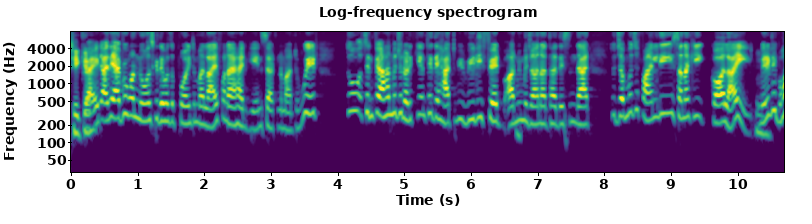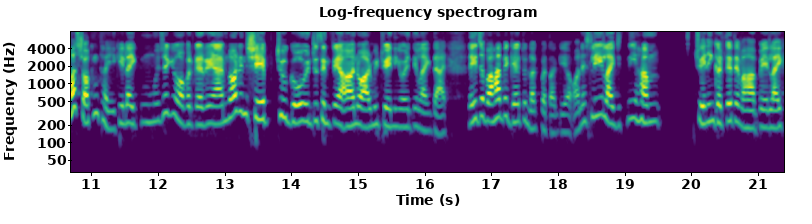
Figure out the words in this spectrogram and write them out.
ठीक है। right? I think everyone knows that there was a point in my life when i had gained certain amount of weight तो सिनफे आहन में जो लड़कियाँ थे they had to be really fit army में जाना था दिस एंड दैट तो जब मुझे फाइनली सना की कॉल आई hmm. मेरे लिए बहुत शॉकिंग था ये कि लाइक मुझे क्यों ऑफ़र कर रहे हैं? I am not in shape to go in to Sinf-e Aahan और आर्मी ट्रेनिंग और एनीथिंग लाइक दैट लेकिन जब वहाँ पर गए तो लग पता गया ऑनेस्टली लाइक जितनी हम ट्रेनिंग करते थे वहाँ पे लाइक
